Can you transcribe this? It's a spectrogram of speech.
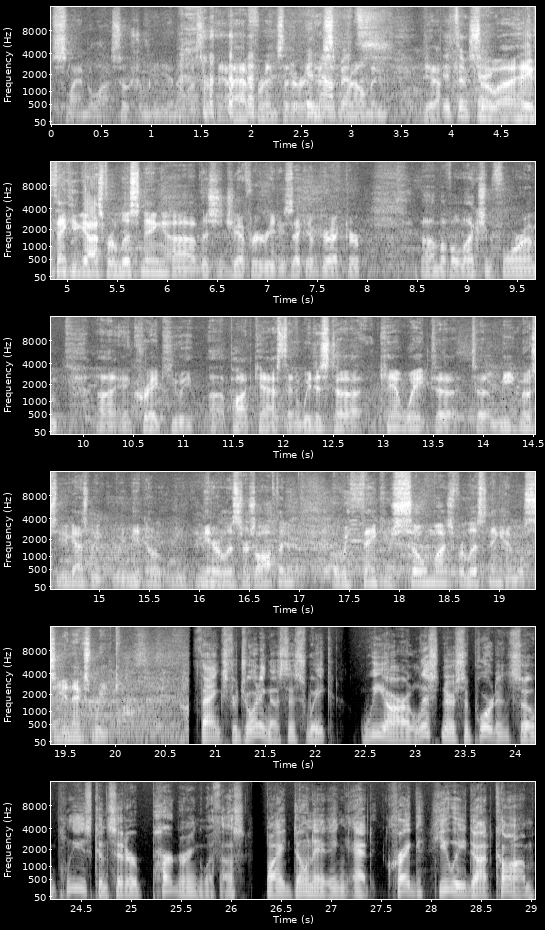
slammed a lot, social media and all that sort of thing. I have friends that are in this happens. realm, and yeah. It's okay. So, uh, hey, thank you guys for listening. Uh, is Jeffery Reed, Executive Director um, of Election Forum uh, and Craig Huey uh, podcast, and we just uh, can't wait to, to meet most of you guys. We, we meet uh, meet our listeners often, but we thank you so much for listening, and we'll see you next week. Thanks for joining us this week. We are listener supported, so please consider partnering with us by donating at craighuey.com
